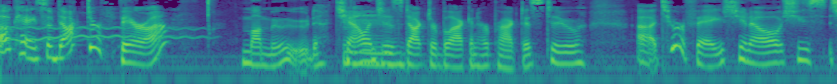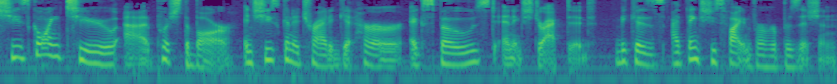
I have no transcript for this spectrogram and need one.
Okay, so Dr. Farah Mahmood challenges mm. Dr. Black in her practice to uh, to her face. You know, she's she's going to uh, push the bar, and she's going to try to get her exposed and extracted because I think she's fighting for her position.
